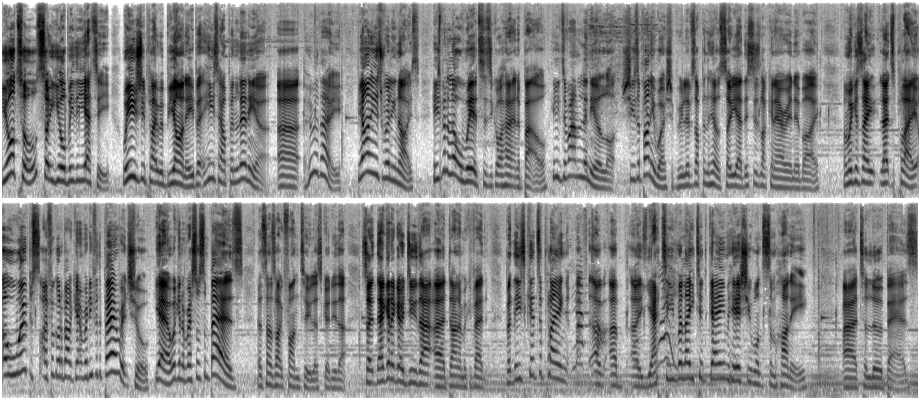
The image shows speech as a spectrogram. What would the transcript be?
You're tall, so you'll be the Yeti. We usually play with Bjarni, but he's helping Linear. Uh, who are they? Bjarni is really nice. He's been a little weird since he got hurt in a battle. He's around Linear a lot. She's a bunny worshipper who lives up in the hills. So yeah, this is like an area nearby. And we can say, let's play. Oh, whoops, I forgot about getting ready for the bear ritual. Yeah, we're going to wrestle some bears. That sounds like fun too. Let's go do that. So they're going to go do that uh, dynamic event. But these kids are playing a, a, a Yeti-related game. Here she wants some honey uh, to lure bears.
